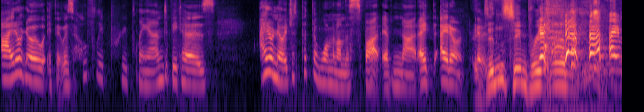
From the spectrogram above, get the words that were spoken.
I don't know if it was hopefully pre-planned because I don't know. I just put the woman on the spot. If not, I I don't. It didn't seem pre-planned. I'm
